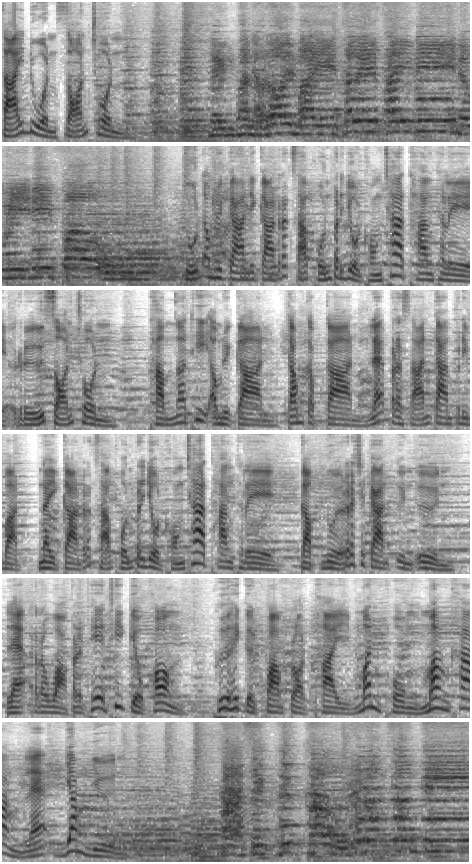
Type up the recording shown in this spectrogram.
สายด่วนสอนชนหนึ่งพันห้าร้อยไมล์ทะเลไทยมีนาวีนีเฝ้า ศูนย์อเมริการในการรักษาผลประโยชน์ของชาติทางทะเลหรือสอนชนทำหน้าที่อเมริการกำกับการและประสานการปฏิบัติในการรักษาผลประโยชน์ของชาติทางทะเล กับหน่วยราชการอื่น ๆ และระหว่างประเทศที่เกี่ยวข้อง เพื่อให้เกิดความปลอดภัย มั่นคง มั่งคั่ง และยั่งยืนข้าศึกฮึกเข้าระดมโจมตีนาพบ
